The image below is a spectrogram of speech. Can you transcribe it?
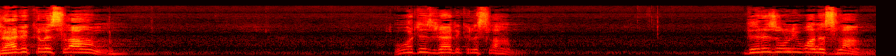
Radical Islam. What is radical Islam? There is only one Islam.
